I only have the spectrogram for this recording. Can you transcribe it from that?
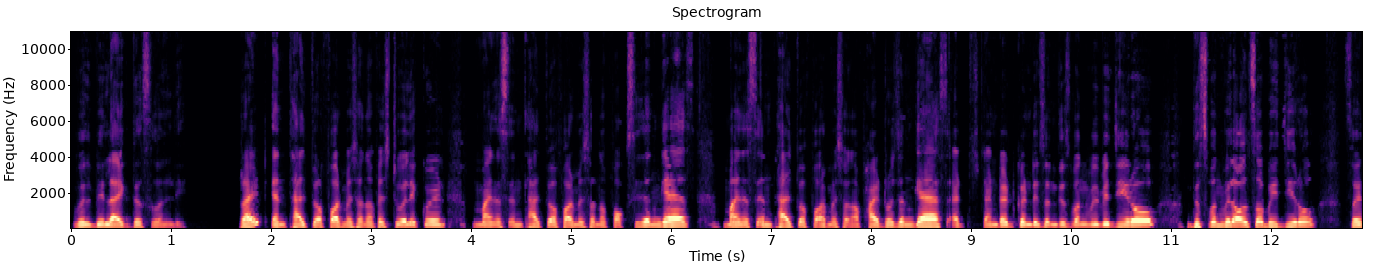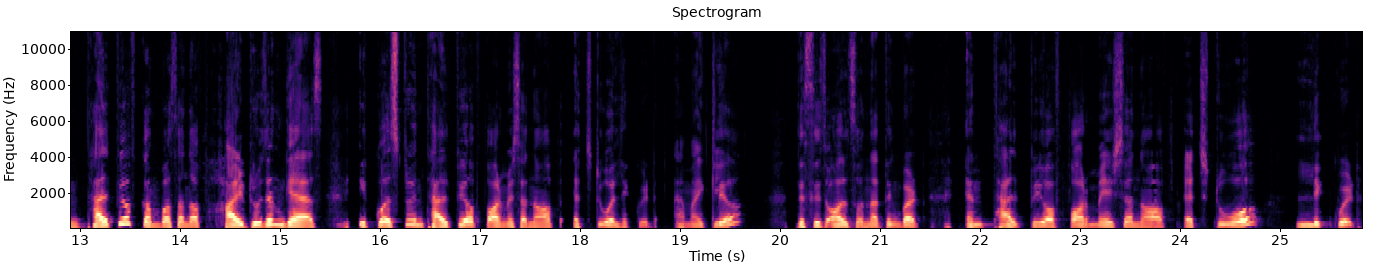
will be like this only right? Enthalpy of formation of H2O liquid minus enthalpy of formation of oxygen gas minus enthalpy of formation of hydrogen gas at standard condition. This one will be zero. This one will also be zero. So enthalpy of combustion of hydrogen gas equals to enthalpy of formation of H2O liquid. Am I clear? This is also nothing but enthalpy of formation of H2O liquid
